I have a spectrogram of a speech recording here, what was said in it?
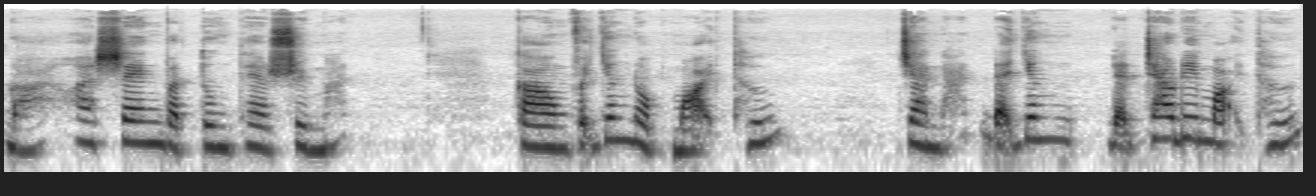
đóa hoa sen và tuân theo Srimad. Còn phải dâng nộp mọi thứ. Jan đã dâng đã trao đi mọi thứ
